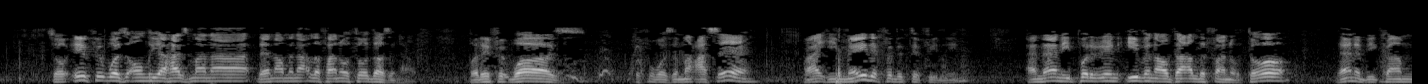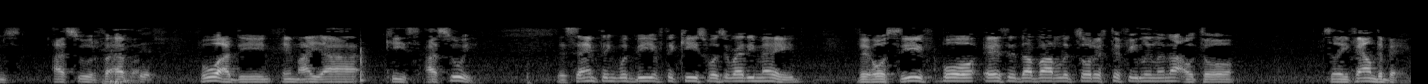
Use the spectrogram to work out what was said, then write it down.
So if it was only a hazmana, then almenat lefanoto doesn't help. But if it was, if it was a maaseh, right, he made it for the tefillin, and then he put it in even al da'al lefanoto, then it becomes asur forever. Hu adin im kis asui. The same thing would be if the kis was already made. Vehosif bo eze davar letzorich tefillin lena'oto. So he found the bag,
